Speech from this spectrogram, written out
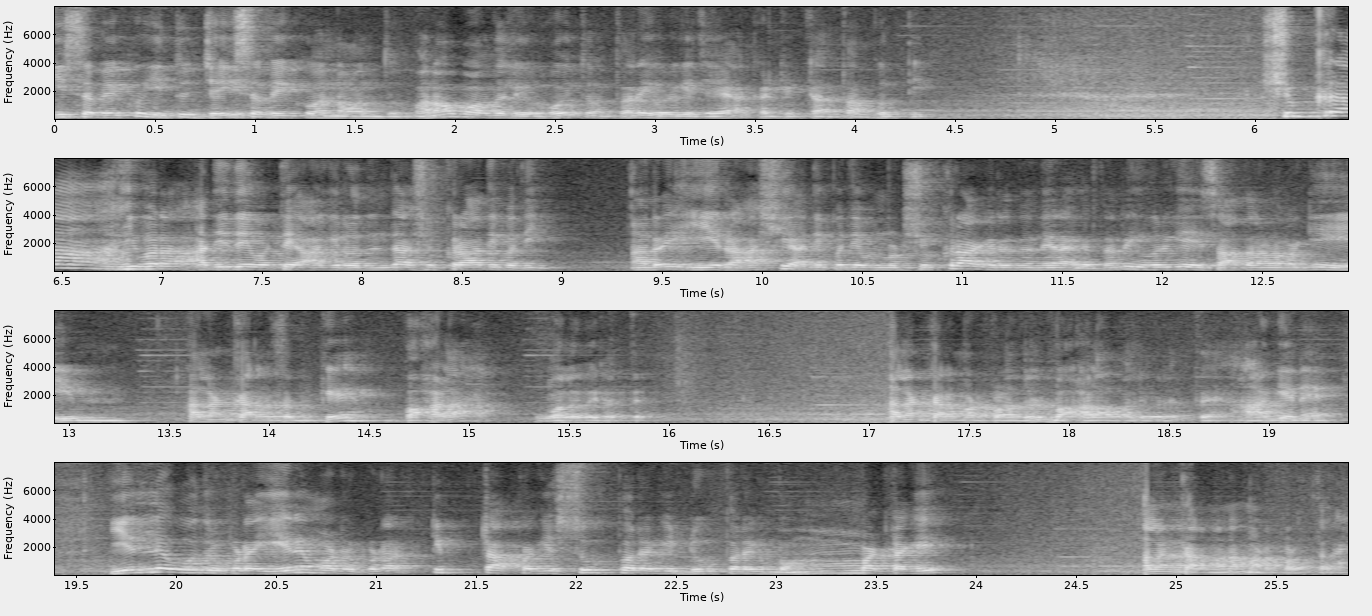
ಈಸಬೇಕು ಇದು ಜಯಿಸಬೇಕು ಅನ್ನೋ ಒಂದು ಮನೋಭಾವದಲ್ಲಿ ಇವರು ಹೋಯಿತು ಅಂತಾರೆ, ಇವರಿಗೆ ಜಯ ಕಟ್ಟಿಟ್ಟಂತ ಬುದ್ಧಿ. ಶುಕ್ರ ಇವರ ಅಧಿದೇವತೆ ಆಗಿರೋದ್ರಿಂದ ಶುಕ್ರಾಧಿಪತಿ, ಅಂದರೆ ಈ ರಾಶಿ ಅಧಿಪತಿ ಬಂದ್ಬಿಟ್ಟು ಶುಕ್ರ ಆಗಿರೋದ್ರಿಂದ ಏನಾಗುತ್ತೆ ಅಂದರೆ ಇವರಿಗೆ ಸಾಧಾರಣವಾಗಿ ಅಲಂಕಾರದ ಬಗ್ಗೆ ಬಹಳ ಒಲವಿರುತ್ತೆ. ಅಲಂಕಾರ ಮಾಡ್ಕೊಳ್ಳೋದ್ರಲ್ಲಿ ಬಹಳ ಒಲವಿರುತ್ತೆ. ಹಾಗೆಯೇ ಎಲ್ಲೇ ಹೋದರೂ ಕೂಡ, ಏನೇ ಮಾಡಿದ್ರು ಕೂಡ ಟಿಪ್ ಟಾಪಾಗಿ ಸೂಪರಾಗಿ ಡೂಪರಾಗಿ ಬೊಮ್ಮಟ್ಟಾಗಿ ಅಲಂಕಾರವನ್ನು ಮಾಡ್ಕೊಳ್ತಾರೆ.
